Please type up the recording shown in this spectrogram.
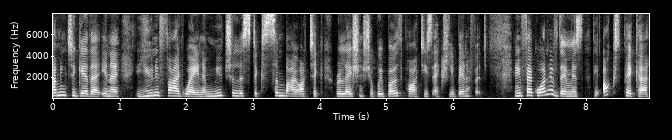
coming together in a unified way, in a mutualistic, symbiotic relationship where both parties actually benefit. And in fact, one of them is the oxpecker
